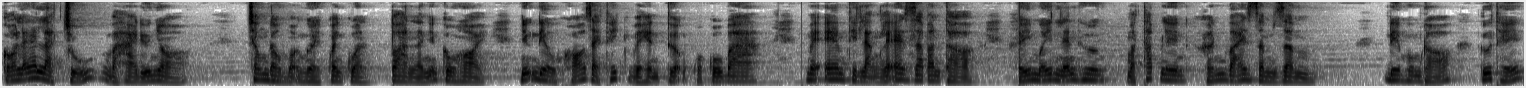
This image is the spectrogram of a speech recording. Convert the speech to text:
Có lẽ là chú và hai đứa nhỏ. Trong đầu mọi người quanh quẩn Toàn là những câu hỏi Những điều khó giải thích về hiện tượng của cô ba. Mẹ em thì lặng lẽ ra ban thờ Lấy mấy nén hương mà thắp lên khấn vái rầm rầm. Đêm hôm đó cứ thế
